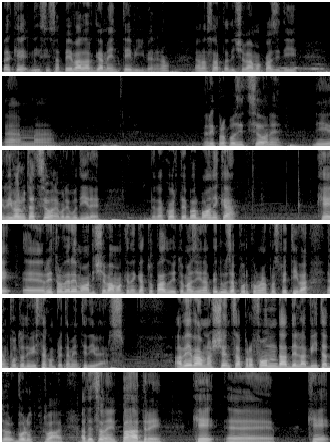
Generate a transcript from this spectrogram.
perché lì si sapeva largamente vivere, no? è una sorta, dicevamo, quasi di um, riproposizione, di rivalutazione, volevo dire, della corte borbonica che eh, ritroveremo, dicevamo, anche nel Gattopardo di Tomasi di Lampedusa, pur con una prospettiva e un punto di vista completamente diverso. Aveva una scienza profonda della vita do- voluttuale. Attenzione, il padre che, eh, che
